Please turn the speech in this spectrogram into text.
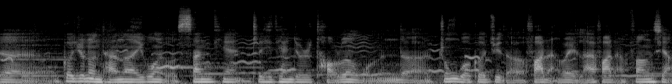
呃，歌剧论坛呢，一共有三天，这些天就是讨论我们的中国歌剧的发展未来、发展方向，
